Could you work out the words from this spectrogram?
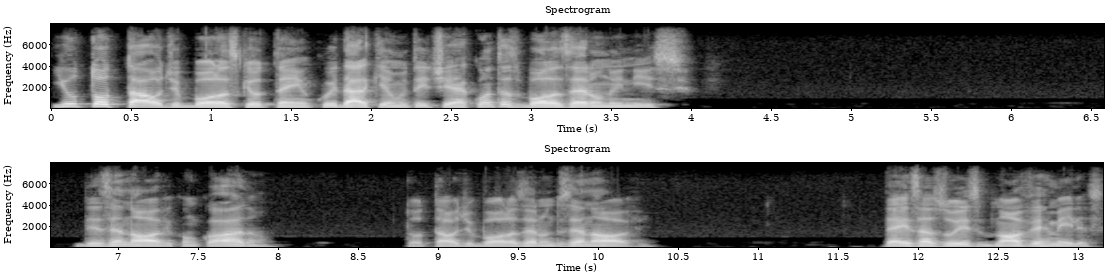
E o total de bolas que eu tenho? Cuidado, que é muito é. Quantas bolas eram no início? 19, concordam? Total de bolas eram 19. 10 azuis, 9 vermelhas.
